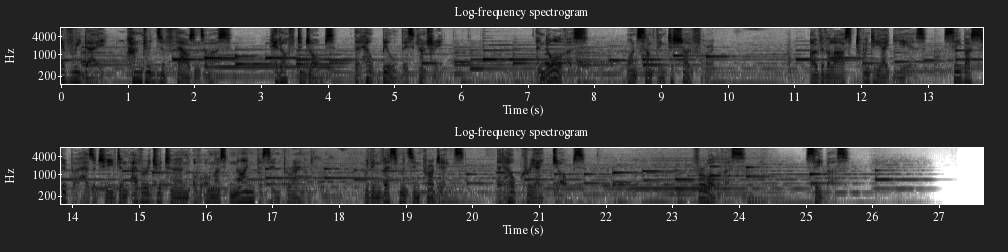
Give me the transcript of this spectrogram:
Every day, hundreds of thousands of us head off to jobs that help build this country. And all of us want something to show for it. Over the last 28 years, Cbus Super has achieved an average return of almost 9% per annum, with investments in projects that help create jobs. For all of us, Cbus.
